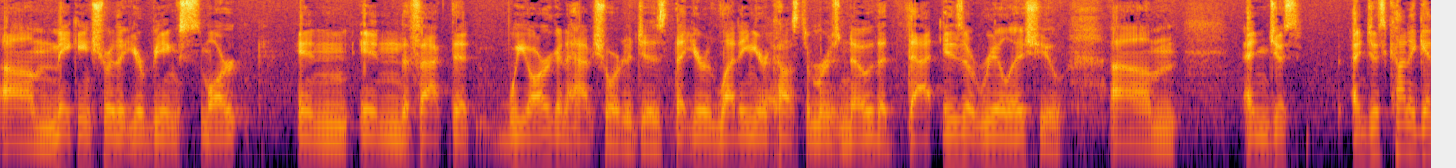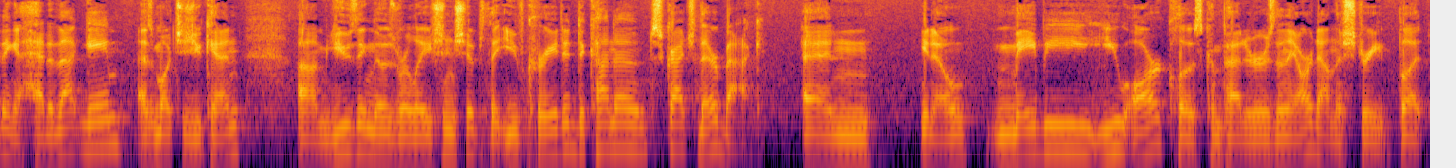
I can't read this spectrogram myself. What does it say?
um, making sure that you're being smart. In, in the fact that we are going to have shortages, that you're letting your Right. customers know that that is a real issue, um, and just and just kind of getting ahead of that game as much as you can, um, using those relationships that you've created to kind of scratch their back. And, you know, maybe you are close competitors and they are down the street, but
